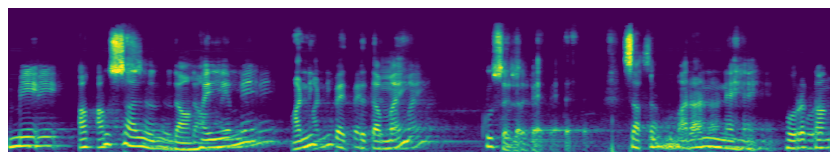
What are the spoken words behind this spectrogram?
මේ අකුසල් 10ෙම අනිත් පැත්ත තමයි කුසල පැත්ත. සතුන් මරන්නේ නැහැ, හොරකම්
